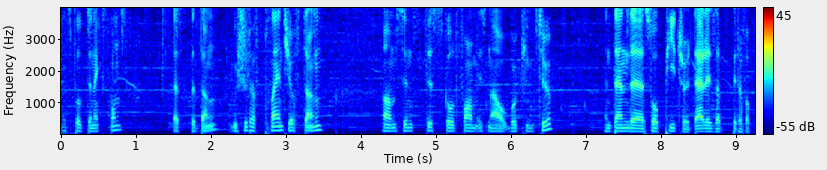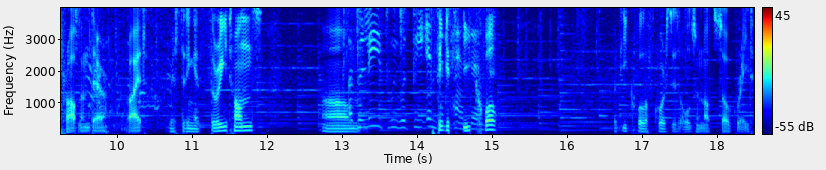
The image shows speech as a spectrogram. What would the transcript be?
Let's build the next one. That's the dung. We should have plenty of dung. Um, since this goat farm is now working too. And then the saltpeter, that is a bit of a problem there, right? We're sitting at 3 tons. I Um, believed we would be I think it's equal. But equal, of course, is also not so great.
